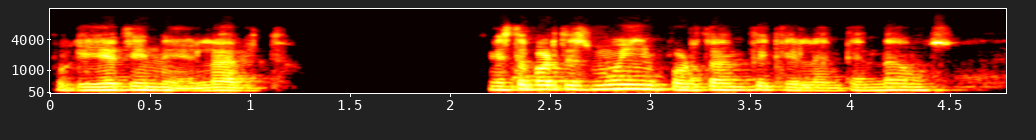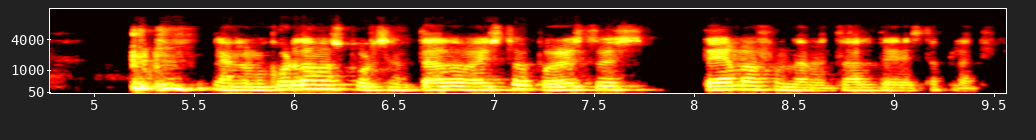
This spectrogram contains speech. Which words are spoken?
porque ya tiene el hábito. Esta parte es muy importante que la entendamos. A lo mejor damos por sentado esto, pero esto es tema fundamental de esta plática.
